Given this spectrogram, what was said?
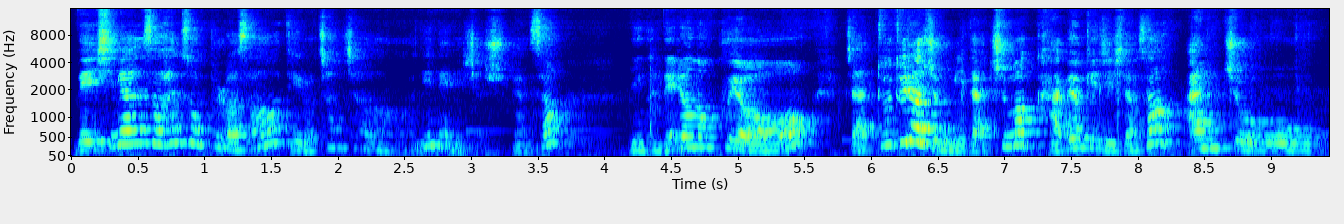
내쉬면서 한 손 풀러서 뒤로 천천히 내리셔주면서 링을 내려놓고요. 자, 두드려줍니다. 주먹 가볍게 쥐셔서 안쪽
